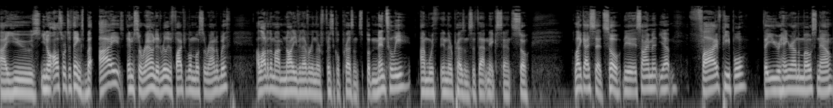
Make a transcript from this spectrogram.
I use, you know, all sorts of things. But I am surrounded, really, the five people I'm most surrounded with. A lot of them I'm not even ever in their physical presence, but mentally I'm within their presence, if that makes sense. So, like I said, so the assignment, yep, five people that you hang around the most now.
